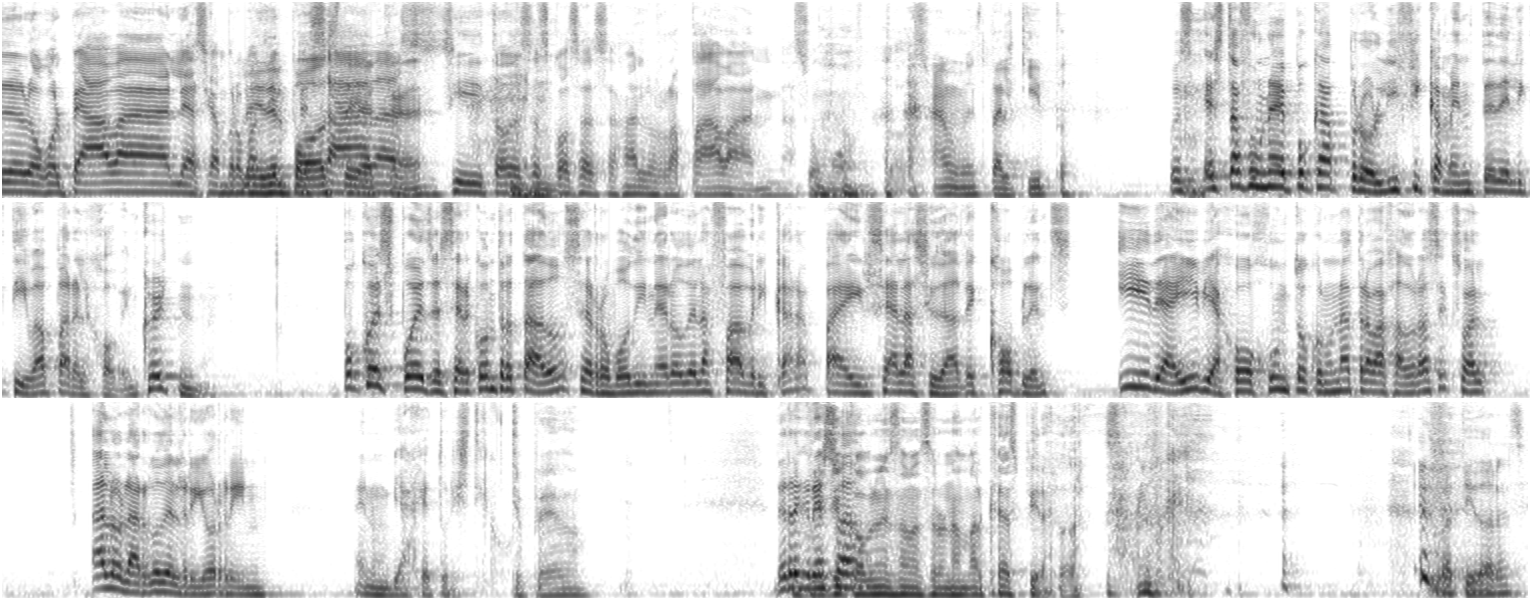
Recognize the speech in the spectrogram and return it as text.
le- lo golpeaban, le hacían bromas bien poste pesadas. acá. Sí, todas esas cosas. Ajá, lo rapaban, asumo. Ah, un talquito. Pues esta fue una época prolíficamente delictiva para el joven Curtin. Poco después de ser contratado, se robó dinero de la fábrica para irse a la ciudad de Koblenz y de ahí viajó junto con una trabajadora sexual a lo largo del río Rin en un viaje turístico. ¿Qué pedo? De regreso, a, Koblenz nada más era una marca de aspiradoras. Batidoras.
